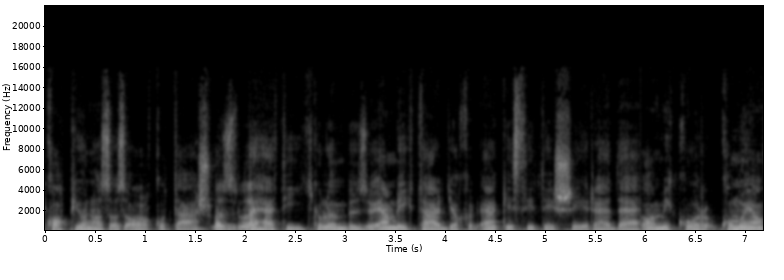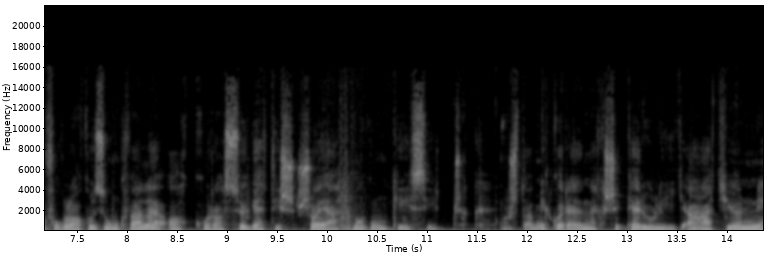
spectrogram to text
kapjon az az alkotás. Az lehet így különböző emléktárgyak elkészítésére, de amikor komolyan foglalkozunk vele, akkor a szöget is saját magunk készítsük. Most amikor ennek sikerül így átjönni,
